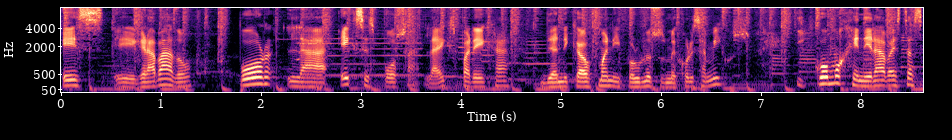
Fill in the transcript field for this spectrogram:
es eh, grabado por la ex esposa, la ex pareja de Andy Kaufman y por uno de sus mejores amigos. Y cómo generaba estas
